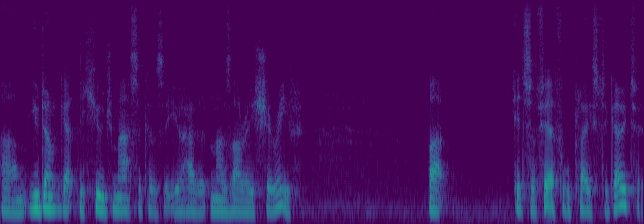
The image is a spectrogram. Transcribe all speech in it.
um, you don't get the huge massacres that you had at Mazar-e Sharif. But it's a fearful place to go to.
